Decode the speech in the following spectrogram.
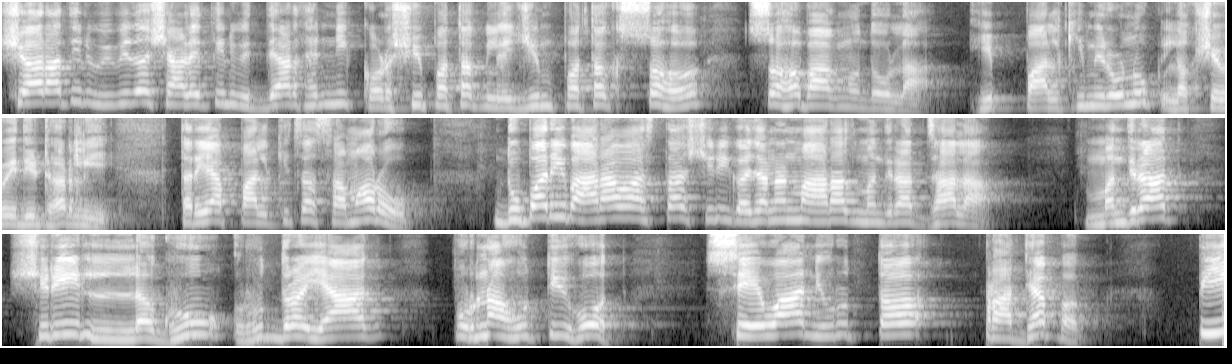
शहरातील विविध शाळेतील विद्यार्थ्यांनी कळशी पथक लेझिम पथक सह सहभाग नोंदवला. ही पालखी मिरवणूक लक्षवेधी ठरली. तर या पालखीचा समारोप दुपारी बारा वाजता श्री गजानन महाराज मंदिरात झाला. मंदिरात श्री लघु रुद्रयाग पूर्णाहुती होत. सेवानिवृत्त प्राध्यापक पी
